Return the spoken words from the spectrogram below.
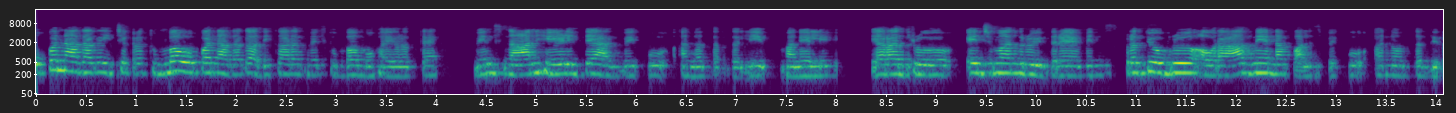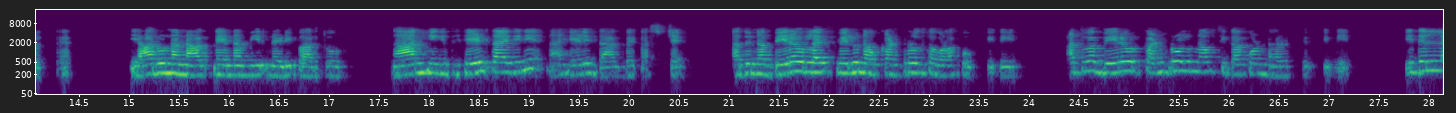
ಓಪನ್ ಆದಾಗ, ಈ ಚಕ್ರ ತುಂಬಾ ಓಪನ್ ಆದಾಗ ಅಧಿಕಾರದ ಮೇಲೆ ತುಂಬಾ ಮೋಹ ಇರುತ್ತೆ. ಮೀನ್ಸ್ ನಾನ್ ಹೇಳಿದ್ದೇ ಆಗ್ಬೇಕು ಅನ್ನೋ ತರದಲ್ಲಿ ಮನೆಯಲ್ಲಿ ಯಾರಾದ್ರೂ ಯಜಮಾನ್ರು ಇದ್ರೆ ಮೀನ್ಸ್ ಪ್ರತಿಯೊಬ್ರು ಅವ್ರ ಆಜ್ಞೆಯನ್ನ ಪಾಲಿಸ್ಬೇಕು ಅನ್ನೋಂಥದ್ದು ಇರುತ್ತೆ. ಯಾರು ನನ್ನ ಆಜ್ಞೆಯನ್ನ ಮೀರ್ ನಡಿಬಾರ್ದು. ನಾನ್ ಹೀಗ್ ಹೇಳ್ತಾ ಇದ್ದೀನಿ, ನಾ ಹೇಳಿದ್ದಾಗ್ಬೇಕಷ್ಟೇ ಅದನ್ನ ಬೇರೆಯವ್ರ ಲೈಫ್ ಮೇಲೂ ನಾವು ಕಂಟ್ರೋಲ್ ತಗೊಳಕ್ ಹೋಗ್ತೀವಿ. ಅಥವಾ ಬೇರೆಯವ್ರ ಕಂಟ್ರೋಲ್ ನಾವು ಸಿಗಾಕೊಂಡ್ ನರಳ್ತಿರ್ತೀವಿ ಇದೆಲ್ಲ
